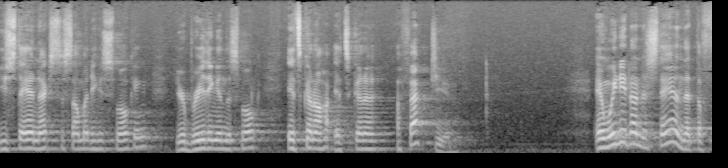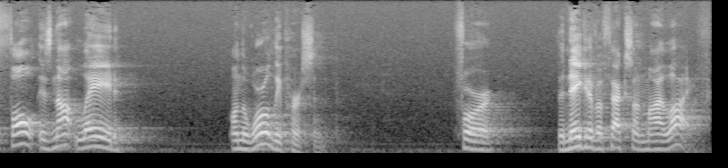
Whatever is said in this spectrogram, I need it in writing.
You stand next to somebody who's smoking, you're breathing in the smoke, it's going to it's going to affect you. And we need to understand that the fault is not laid on the worldly person for the negative effects on my life.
